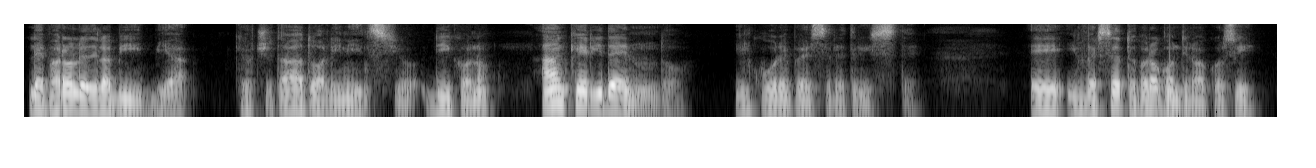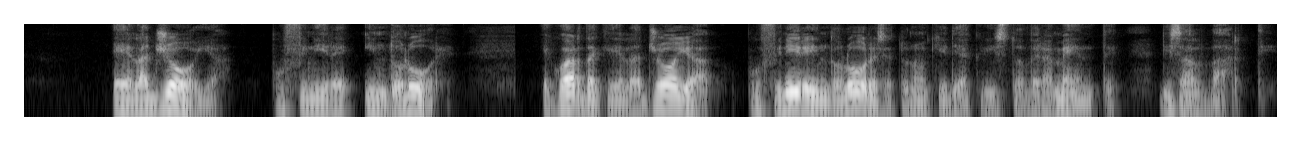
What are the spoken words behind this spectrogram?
Le parole della Bibbia, che ho citato all'inizio, dicono anche ridendo il cuore può essere triste. E il versetto però continua così. È la gioia può finire in dolore. E guarda che la gioia può finire in dolore se tu non chiedi a Cristo veramente di salvarti.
